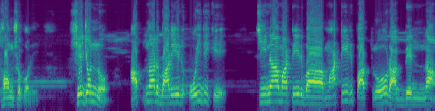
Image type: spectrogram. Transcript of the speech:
ধ্বংস করে। সেজন্য আপনার বাড়ির ওই দিকে চীনা মাটির বা মাটির পাত্র রাখবেন না।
